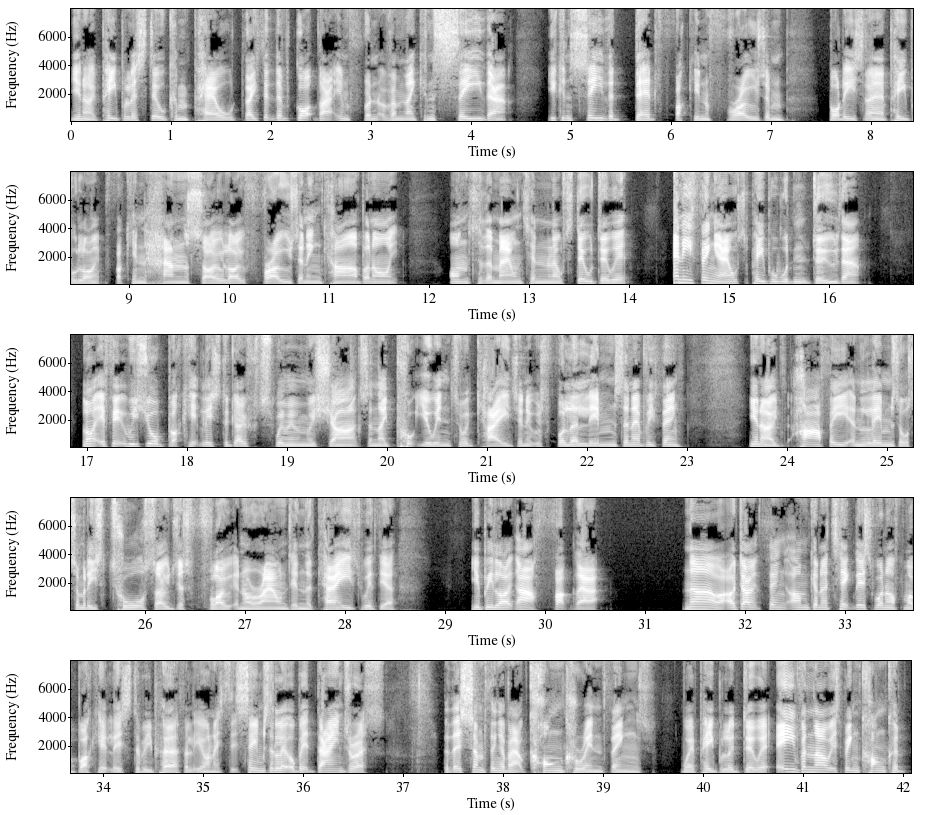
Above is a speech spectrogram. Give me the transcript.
you know, people are still compelled. They think they've got that in front of them. They can see that. You can see the dead fucking frozen bodies there. People like fucking Han Solo frozen in carbonite onto the mountain, and they'll still do it. Anything else, people wouldn't do that. Like if it was your bucket list to go swimming with sharks and they put you into a cage and it was full of limbs and everything, you know, half eaten limbs or somebody's torso just floating around in the cage with you, you'd be like, ah, oh, fuck that. No, I don't think I'm going to tick this one off my bucket list, to be perfectly honest. It seems a little bit dangerous, but there's something about conquering things where people would do it, even though it's been conquered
